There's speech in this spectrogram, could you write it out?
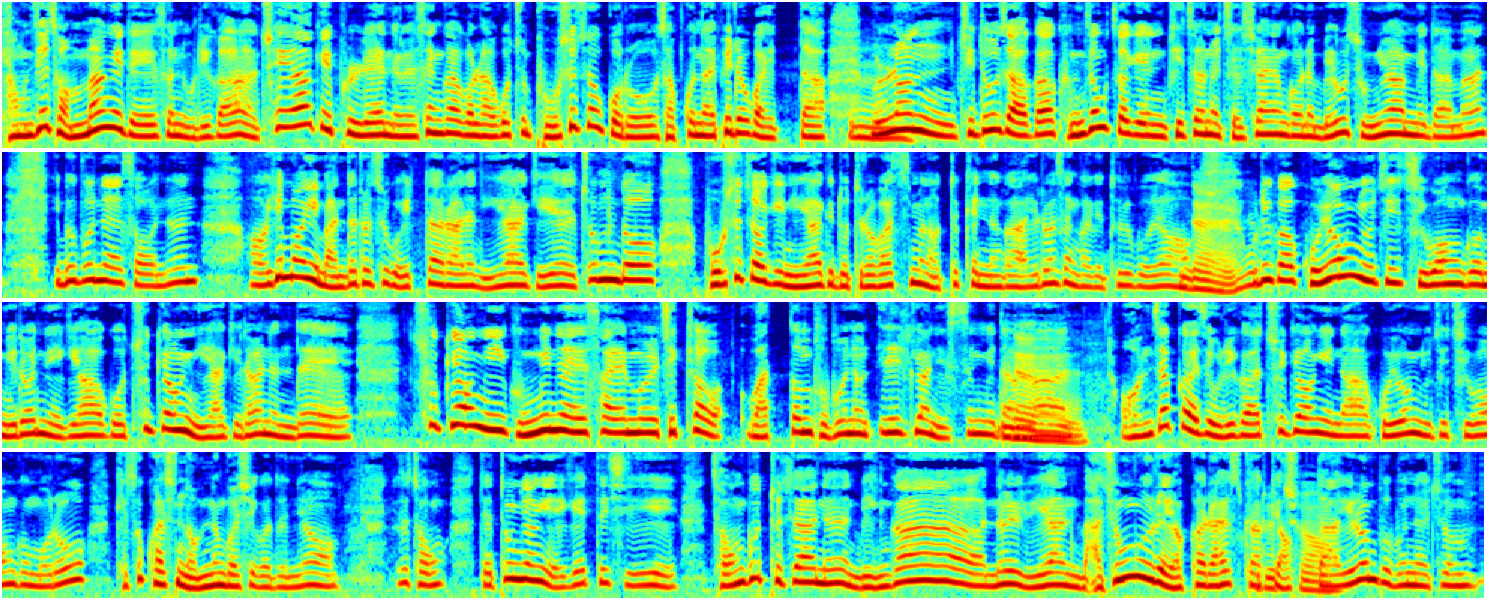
경제 전망에 대해서는 우리가 최악의 플랜을 생각을 하고 좀 보수적으로 접근할 필요가 있다. 음. 물론 지도자가 긍정적인 비전을 제시하는 거는 매우 중요합니다만 이 부분에서는 어, 희망이 만들어지고 있다라는 이야기에 좀 더 보수적인 이야기도 들어갔으면 어떻겠는가 이런 생각이 들고요. 네. 우리가 고용유지 지원금 이런 얘기하고 추경 이야기를 하는데 추경이 국민의 삶을 지켜왔던 부분은 일견 있습니다만 네. 언제까지 우리가 추경이나 고용유지 지원금으로 계속 할 수는 없는 것이거든요. 그래서 정, 대통령이 얘기했듯이 정부 투자는 민간을 위한 마중물의 역할을 할 수밖에 그렇죠. 없다. 이런 부분을 좀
